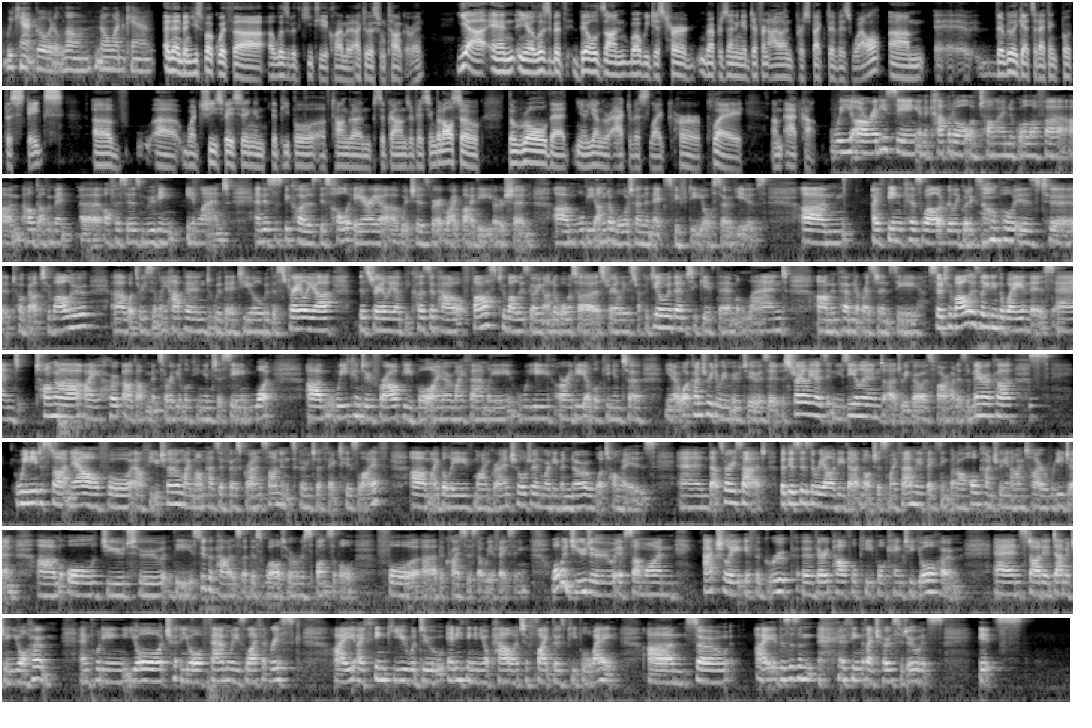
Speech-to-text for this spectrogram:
we can't go it alone. No one can. And then, Ben, you spoke with uh, Elizabeth Kiti, a climate activist from Tonga, right? Yeah, and you know Elizabeth builds on what we just heard, representing a different island perspective as well. Um, eh, eh, that really gets at I think both the stakes of uh, what she's facing and the people of Tonga and Pacific Islands are facing, but also the role that you know younger activists like her play um, at COP we are already seeing in the capital of Tonga, Nuku'alofa, um, our government uh, offices moving inland. And this is because this whole area, which is very right by the ocean, um, will be underwater in the next 50 or so years. Um, I think as well a really good example is to talk about Tuvalu, uh, what's recently happened with their deal with Australia. Australia, because of how fast Tuvalu is going underwater, Australia struck a deal with them to give them land um, and permanent residency. So Tuvalu is leading the way in this, and Tonga, I hope our government's already looking into seeing what um, we can do for our people. I know my family, we already are looking into, you know, what country do we move to? Is it Australia? Is it New Zealand? Uh, do we go as far out as America? It's, we need to start now for our future. My mum has her first grandson and it's going to affect his life. Um, I believe my grandchildren won't even know what Tonga is. And that's very sad. But this is the reality that not just my family are facing, but our whole country and our entire region, um, all due to the superpowers of this world who are responsible for uh, the crisis that we are facing. What would you do if someone actually, if a group of very powerful people came to your home and started damaging your home and putting your your family's life at risk, I, I think you would do anything in your power to fight those people away. Um, so I this isn't a thing that I chose to do. It's it's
